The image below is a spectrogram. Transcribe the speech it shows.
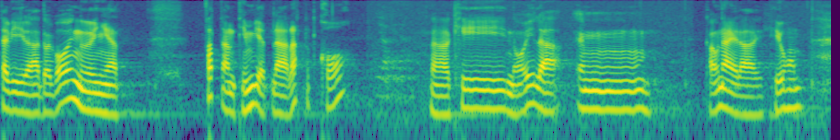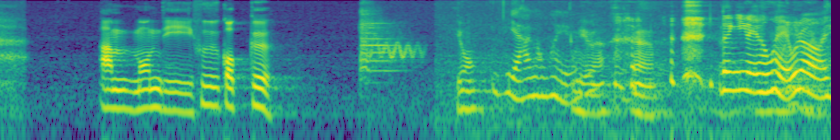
Tại vì là đối với người Nhật phát âm tiếng Việt là rất khó. Là khi nói là em câu này là hiểu không? Em muốn đi Phú Quốc hiểu không? Dạ em không hiểu. Không hiểu hả? À. đương nhiên là em không hiểu. rồi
